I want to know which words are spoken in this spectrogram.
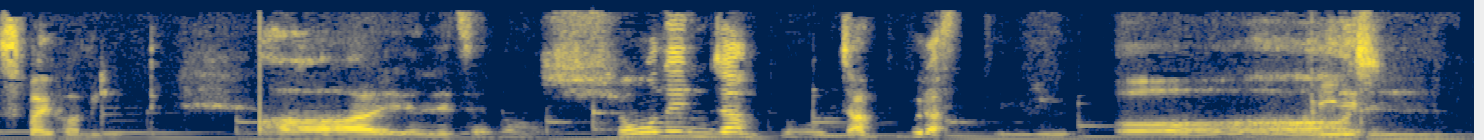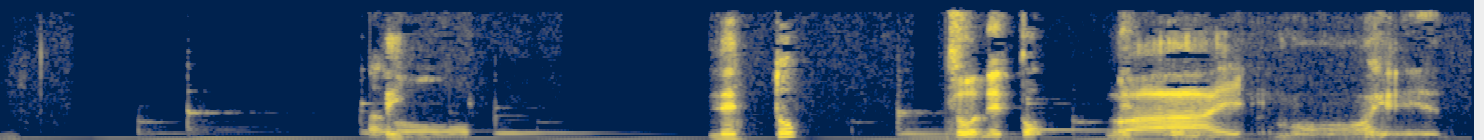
スパイファミリーって。ああ、あれですよね。少年ジャンプのジャンププラスっていう、あいいです全あの、ネット？そう、ネット。ネわッーい、もう、えー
